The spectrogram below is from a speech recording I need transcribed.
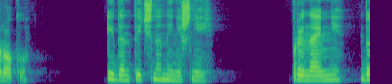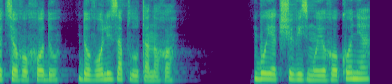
року. Ідентична нинішній. Принаймні, до цього ходу доволі заплутаного. Бо якщо візьму його коня,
